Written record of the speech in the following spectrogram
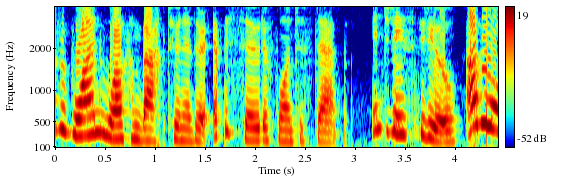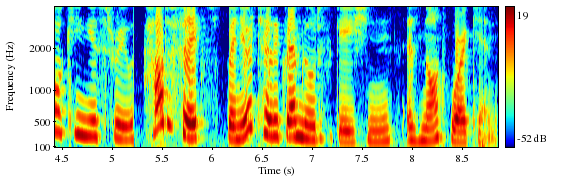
everyone, welcome back to another episode of One2Step. In today's video, I'll be walking you through how to fix when your Telegram notification is not working.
